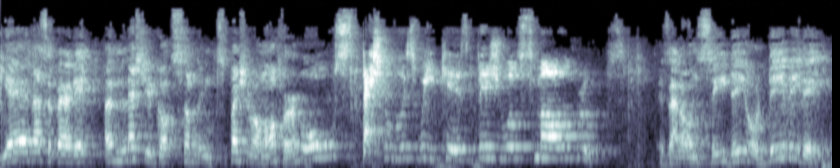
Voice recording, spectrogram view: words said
Yeah, that's about it. Unless you've got something special on offer. Oh, special this week is visual small groups. Is that on CD or DVD?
